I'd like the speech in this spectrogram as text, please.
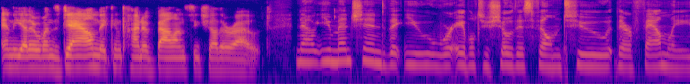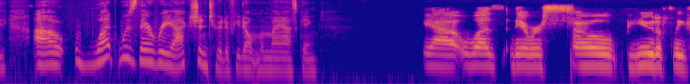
and the other one's down, they can kind of balance each other out. Now, you mentioned that you were able to show this film to their family. Uh, what was their reaction to it, if you don't mind my asking? Yeah, it was. They were so beautifully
